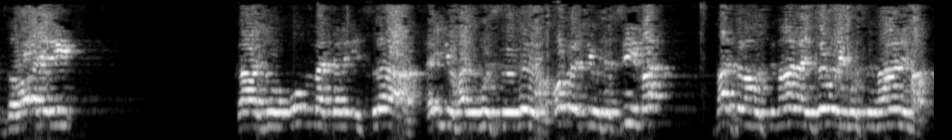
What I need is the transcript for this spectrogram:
Zawahiri, kažu ummet al islam, ejuhal muslimun, obraćaju se svima, mazala muslimana i zovu muslimanima,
